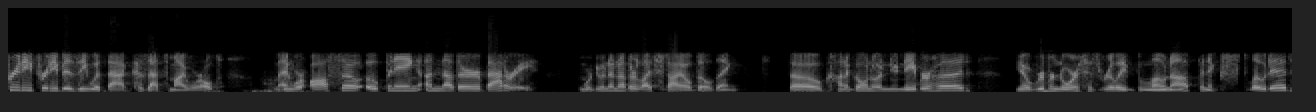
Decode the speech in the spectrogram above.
pretty pretty busy with that because that's my world. And we're also opening another battery. We're doing another lifestyle building. So kind of going to a new neighborhood. You know, River North has really blown up and exploded.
